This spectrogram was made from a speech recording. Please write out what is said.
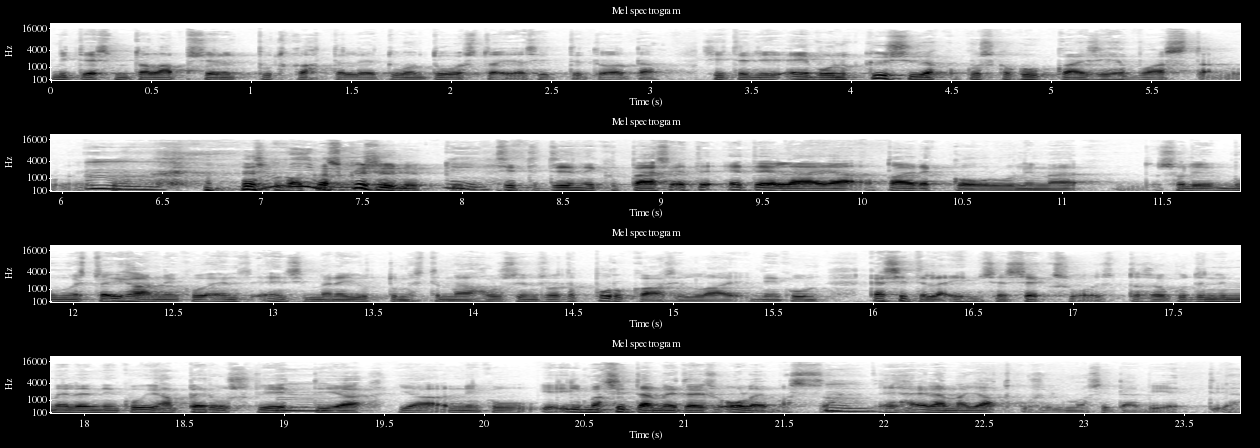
miten noita lapsia nyt putkahtelee tuon tuosta ja sitten, tuota, sitten ei voinut kysyä, koska kukaan ei siihen vastannut. Niin mm. Vaikka niin, olisi kysynytkin. Niin. Sitten niin, kun pääsi etelään ja taidekouluun, niin mä se oli mun mielestä ihan niin kuin ensimmäinen juttu, mistä mä halusin ruveta purkaa sillä niin kuin käsitellä ihmisen seksuaalisuutta. Se on kuitenkin meille niin kuin ihan perusvietti mm. ja, ja, niin kuin, ja ilman sitä meitä ei olisi olemassa. Mm. Eihän elämä jatkuisi ilman sitä viettiä.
